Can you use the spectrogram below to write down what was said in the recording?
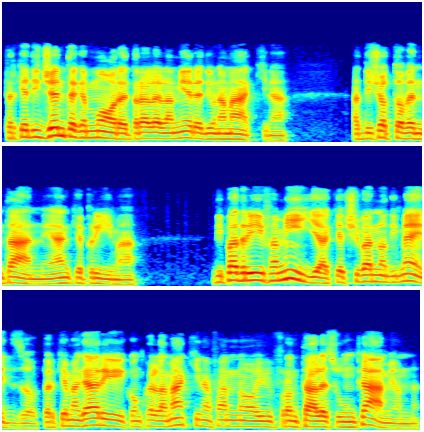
Perché di gente che muore tra le lamiere di una macchina a 18-20 anni e anche prima, di padri di famiglia che ci vanno di mezzo perché magari con quella macchina fanno il frontale su un camion,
